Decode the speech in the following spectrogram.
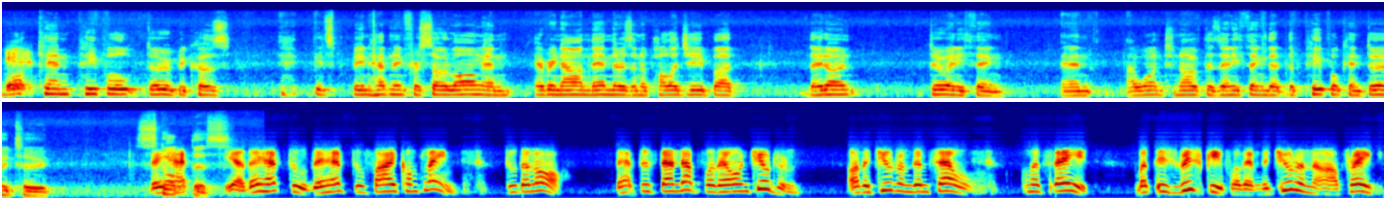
Yes. what can people do? Because it's been happening for so long, and every now and then there's an apology, but they don't do anything. And I want to know if there's anything that the people can do to stop have, this. Yeah, they have to. They have to file complaints to the law. They have to stand up for their own children, or the children themselves must say it. But it's risky for them. The children are afraid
